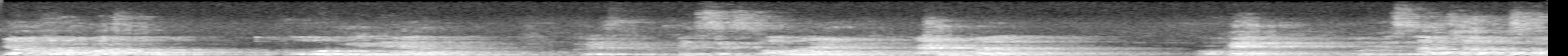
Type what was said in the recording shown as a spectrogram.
क्या हो जाएगा फोर तो four million fifty six thousand and twelve okay तो इस तरह से आप इसको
